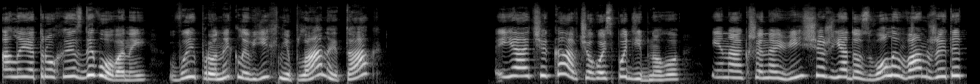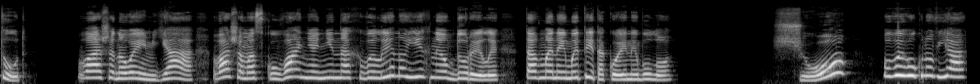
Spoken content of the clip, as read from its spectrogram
Але я трохи здивований. Ви проникли в їхні плани, так? Я чекав чогось подібного, інакше навіщо ж я дозволив вам жити тут? Ваше нове ім'я, ваше маскування ні на хвилину їх не обдурили, та в мене й мети такої не було. Що? вигукнув я.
